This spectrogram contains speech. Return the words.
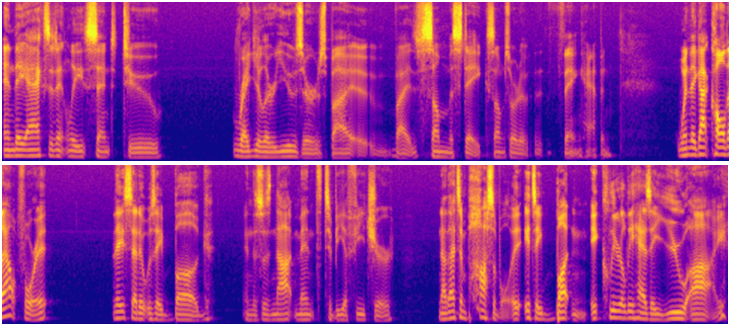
and they accidentally sent to regular users by by some mistake, some sort of thing happened. When they got called out for it, they said it was a bug and this is not meant to be a feature. Now that's impossible. It's a button. It clearly has a UI.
